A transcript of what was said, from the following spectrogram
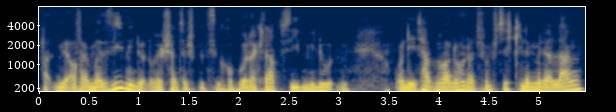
hatten wir auf einmal sieben Minuten Rückstand zur Spitzengruppe oder knapp sieben Minuten. Und die Etappe war nur 150 Kilometer lang.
